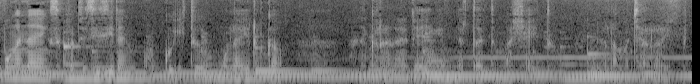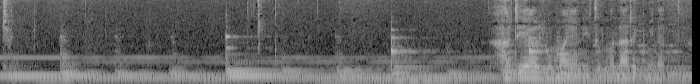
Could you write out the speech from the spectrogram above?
Hubungannya yang seperti sisi dan kuku itu mulai renggang hanya karena dia ingin menyertai Temasya itu dalam acara pecut. Hadiah lumayan itu menarik minatnya.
